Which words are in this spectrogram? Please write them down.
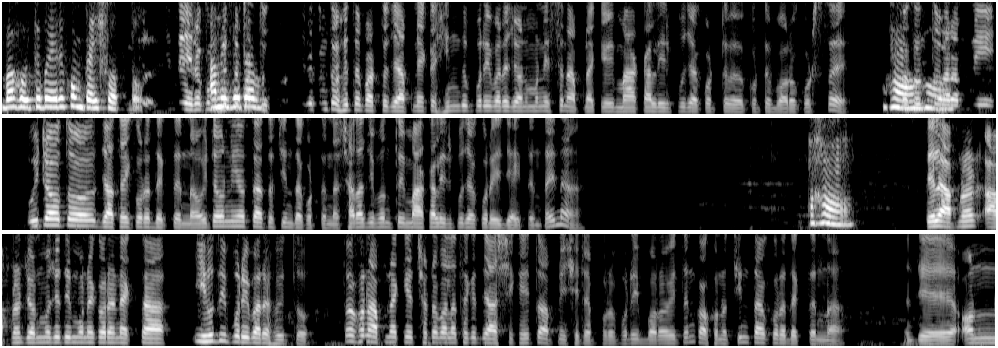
বা হয়তোবা এরকমটাই সত্য। আমি যেটা এরকম তো হইতে পারত যে আপনি একটা হিন্দু পরিবারে জন্ম নিয়েছেন, আপনাকে ওই মা কালীর পূজা করতে, করতে বড় করছে। হ্যাঁ, তখন তো হ্যাঁ, আর আপনি ওইটাও তো যাচাই করে দেখতেন না। ওইটাও নিয়েও তো এত চিন্তা করতেন না। সারা জীবন তো ওই মা কালীর পূজা করেই যাইতেন, তাই না? হ্যাঁ। তাইলে আপনার আপনার জন্ম যদি মনে করেন একটা ইহুদি পরিবারে হইতো, তখন আপনাকে ছোটবেলা থেকে যা শিখাইতো আপনি সেটা পুরোপুরি বড় হইতেন। কখনো চিন্তাও করে দেখতেন না। যে অন্য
